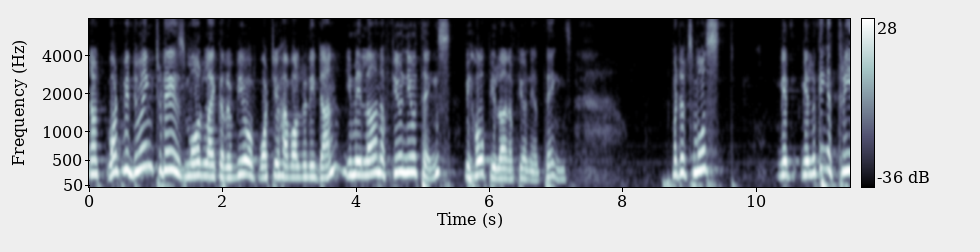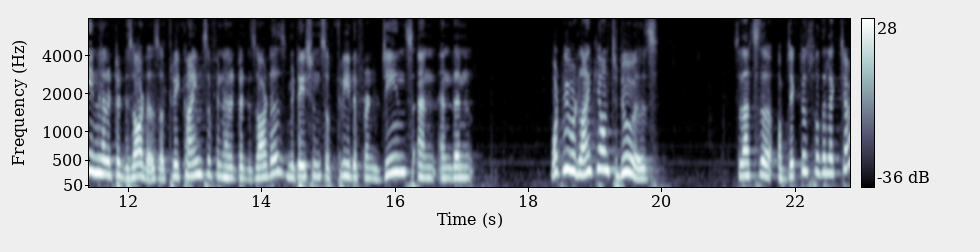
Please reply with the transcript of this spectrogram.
now, what we're doing today is more like a review of what you have already done. You may learn a few new things. We hope you learn a few new things. But it's most, we're, we're looking at three inherited disorders, or three kinds of inherited disorders, mutations of three different genes, and, and then what we would like you all to do is, so that's the objectives for the lecture.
